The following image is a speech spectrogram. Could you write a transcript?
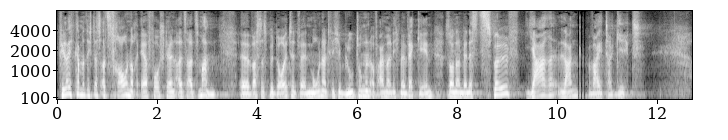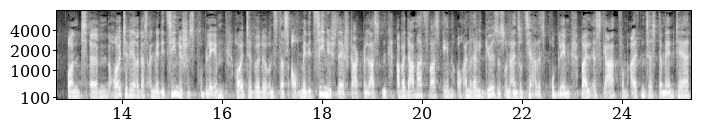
Vielleicht kann man sich das als Frau noch eher vorstellen als als Mann, äh, was es bedeutet, wenn monatliche Blutungen auf einmal nicht mehr weggehen, sondern wenn es zwölf Jahre lang weitergeht. Und ähm, heute wäre das ein medizinisches Problem. Heute würde uns das auch medizinisch sehr stark belasten. Aber damals war es eben auch ein religiöses und ein soziales Problem, weil es gab vom Alten Testament her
